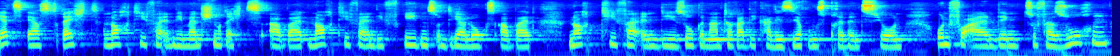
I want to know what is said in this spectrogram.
jetzt erst recht noch tiefer in die Menschenrechtsarbeit, noch tiefer in die Friedens- und Dialogsarbeit, noch tiefer in die sogenannte Radikalisierungsprävention und vor allen Dingen zu versuchen,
